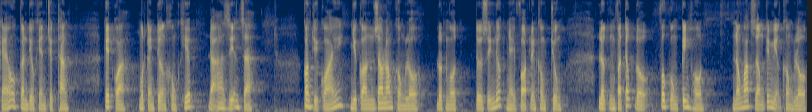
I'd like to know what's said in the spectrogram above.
kéo cần điều khiển trực thăng. Kết quả, một cảnh tượng khủng khiếp Đã diễn ra. Con thủy quái như con dao long khổng lồ Đột ngột từ dưới nước nhảy vọt lên không trung. Lực và tốc độ vô cùng kinh hồn. Nó ngoác rộng cái miệng khổng lồ,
